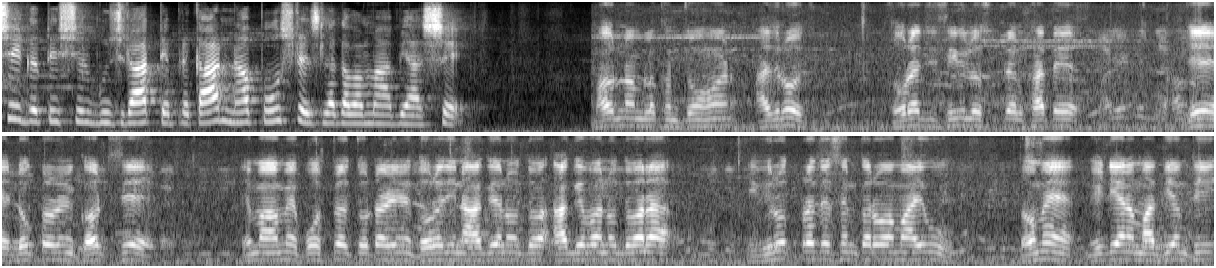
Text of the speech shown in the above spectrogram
છે ગતિશીલ ગુજરાત તે પ્રકારના પોસ્ટર્સ લગાવવામાં આવ્યા છે. મારું નામ લખન ચૌહાણ. આજરોજ ધોરાજી સિવિલ હોસ્પિટલ ખાતે જે ડૉક્ટરોની ઘટ છે એમાં અમે પોસ્ટર ચોંટાડીને ધોરાજીના આગેવાનો આગેવાનો દ્વારા વિરોધ પ્રદર્શન કરવામાં આવ્યું. તો અમે મીડિયાના માધ્યમથી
